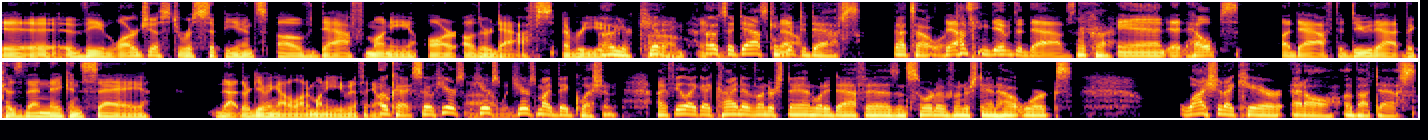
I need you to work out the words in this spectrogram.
uh the largest recipients of DAF money are other DAFs every year. Oh, you're kidding. Um, oh, so DAFs can No. give to DAFs. That's how it works. DAFs can give to DAFs. Okay. And it helps a DAF to do that because then they can say that they're giving out a lot of money, even if they aren't. Okay, so here's Uh, here's which- here's my big question. I feel like I kind of understand what a DAF is and sort of understand how it works. Why should I care at all about DAFs?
